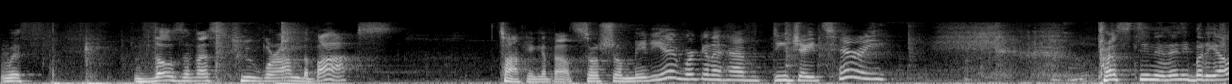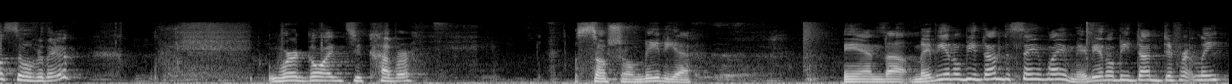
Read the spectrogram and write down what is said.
with those of us who were on the box talking about social media, we're going to have DJ Terry, Preston, and anybody else over there. We're going to cover social media. And uh, maybe it'll be done the same way. Maybe it'll be done differently.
